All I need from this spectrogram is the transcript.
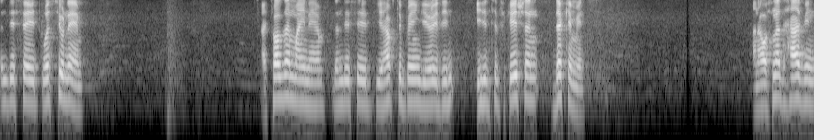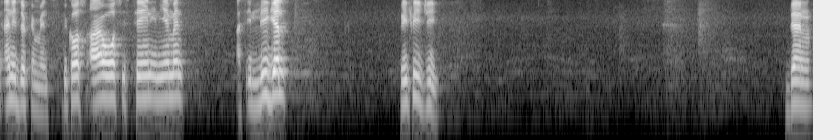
And they said, what's your name? I told them my name. Then they said, you have to bring your ident identification documents. And I was not having any documents because I was staying in Yemen as illegal refugee. Then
